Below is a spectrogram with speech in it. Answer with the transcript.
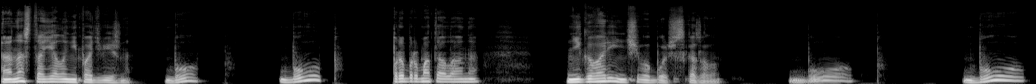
Она стояла неподвижно. «Боб, Боб!» — пробормотала она. «Не говори ничего больше», — сказал он. «Боб, Боб!»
